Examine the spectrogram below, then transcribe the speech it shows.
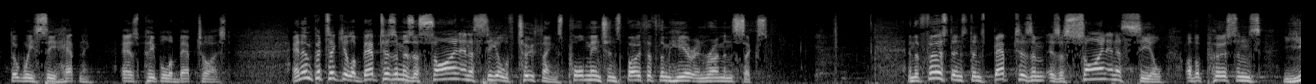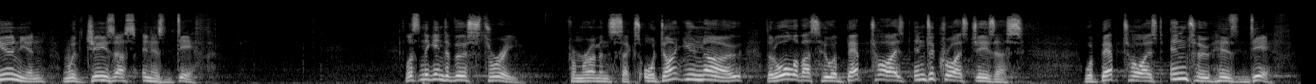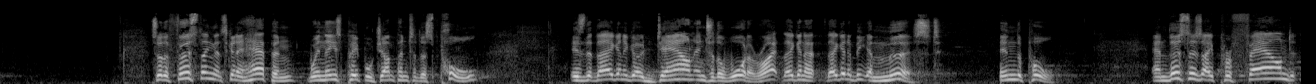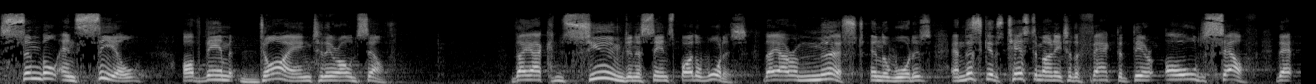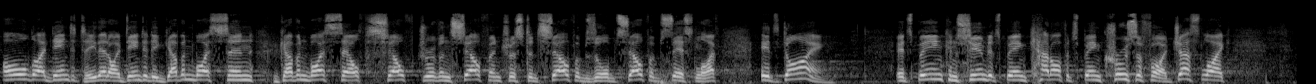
that we see happening as people are baptized. And in particular, baptism is a sign and a seal of two things. Paul mentions both of them here in Romans 6. In the first instance, baptism is a sign and a seal of a person's union with Jesus in his death. Listen again to verse 3 from Romans 6. Or don't you know that all of us who were baptized into Christ Jesus were baptized into his death? So, the first thing that's going to happen when these people jump into this pool is that they're going to go down into the water, right? They're going to, they're going to be immersed in the pool. And this is a profound symbol and seal of them dying to their old self. They are consumed, in a sense, by the waters. They are immersed in the waters, and this gives testimony to the fact that their old self, that old identity, that identity governed by sin, governed by self, self driven, self interested, self absorbed, self obsessed life, it's dying. It's being consumed, it's being cut off, it's being crucified. Just like,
